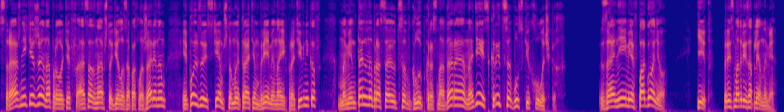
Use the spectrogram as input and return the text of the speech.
Стражники же, напротив, осознав, что дело запахло жареным, и пользуясь тем, что мы тратим время на их противников, моментально бросаются вглубь Краснодара, надеясь скрыться в узких улочках. «За ними в погоню! Кит, присмотри за пленными!»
